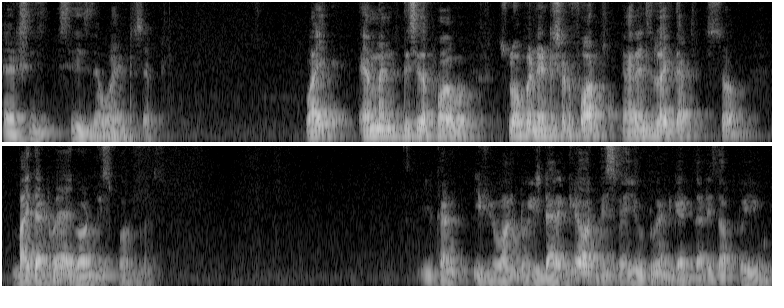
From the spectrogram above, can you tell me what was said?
x is c is the y intercept y m and this is the slope and intercept form arranged like that. So by that way i got this formula. You can if you want to use directly or this way you do and get that is up to you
